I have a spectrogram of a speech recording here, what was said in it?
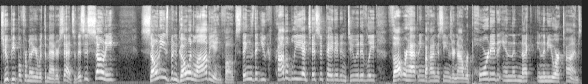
Two people familiar with the matter said. So this is Sony. Sony's been going lobbying, folks. Things that you probably anticipated intuitively, thought were happening behind the scenes, are now reported in the in the New York Times.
